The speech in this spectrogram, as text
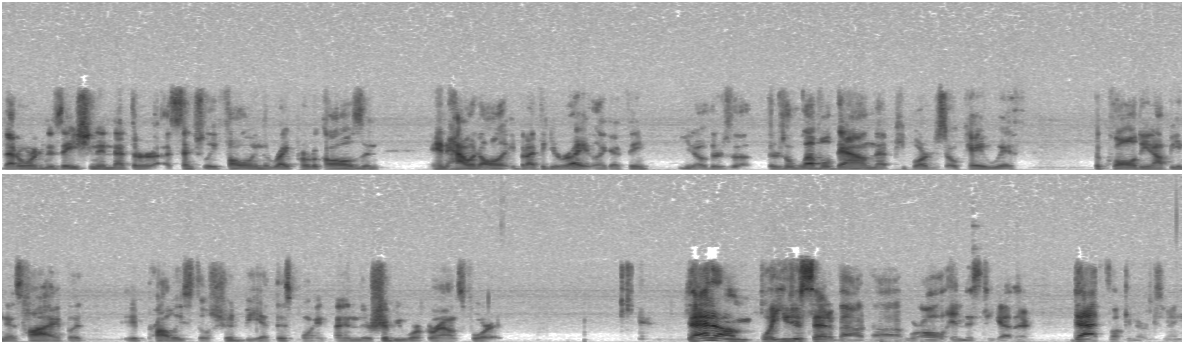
that organization and that they're essentially following the right protocols and and how it all but i think you're right. Like i think you know there's a there's a level down that people are just okay with the quality not being as high but it probably still should be at this point and there should be workarounds for it That um, what you just said about uh, we're all in this together, that fucking irks me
